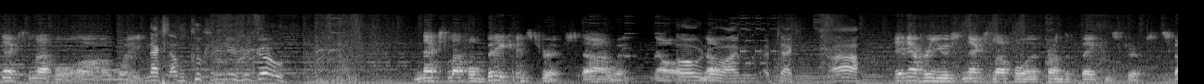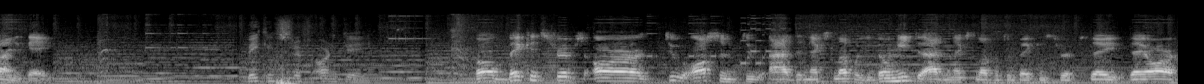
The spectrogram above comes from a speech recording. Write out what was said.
Next level. Oh wait. Next level cooking news we go! Next level bacon strips. Ah wait. No. Oh no, I'm attacked. Ah, They never use next level in front of bacon strips. It's kinda gay. bacon strips aren't gay. Well, bacon strips are too awesome to add the next level. You don't need to add the next level to bacon strips. They they are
